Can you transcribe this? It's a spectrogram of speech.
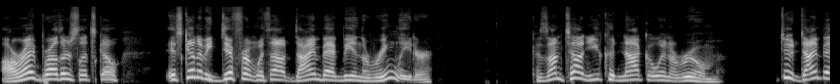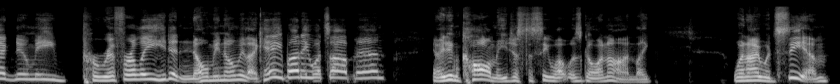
All right, brothers, let's go. It's going to be different without Dimebag being the ringleader. Because I'm telling you, you could not go in a room. Dude, Dimebag knew me peripherally. He didn't know me, know me. Like, hey, buddy, what's up, man? You know, he didn't call me just to see what was going on. Like, when I would see him,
